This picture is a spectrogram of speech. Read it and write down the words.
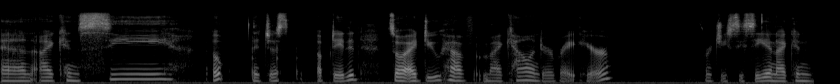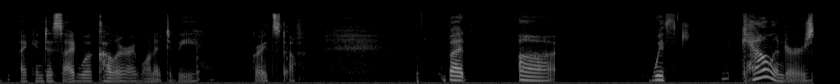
and I can see oh it just updated so I do have my calendar right here for GCC and I can I can decide what color I want it to be great stuff but uh, with calendars,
